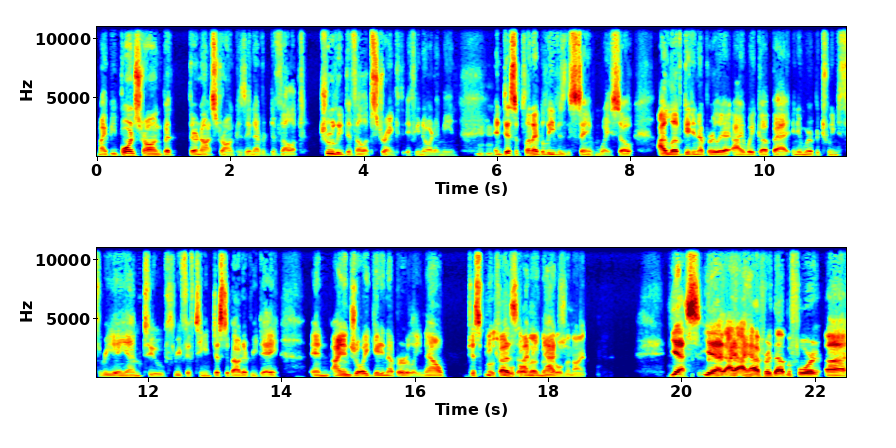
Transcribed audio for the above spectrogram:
might be born strong, but they're not strong because they never developed truly develop strength if you know what i mean mm-hmm. and discipline i believe is the same way so i love getting up early i wake up at anywhere between 3 a.m to 3.15 just about every day and i enjoy getting up early now just because i'm a middle of the night yes yeah I, I, have heard that before uh,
